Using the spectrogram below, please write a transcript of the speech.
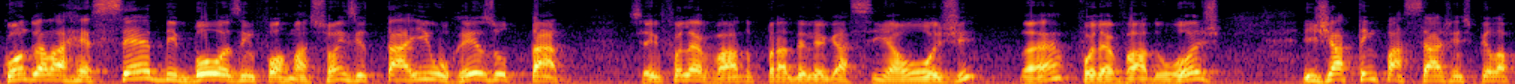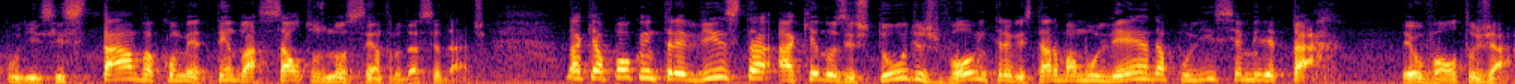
quando ela recebe boas informações e está aí o resultado. Isso aí foi levado para a delegacia hoje, né? Foi levado hoje e já tem passagens pela polícia. Estava cometendo assaltos no centro da cidade. Daqui a pouco, entrevista aqui nos estúdios. Vou entrevistar uma mulher da Polícia Militar. Eu volto já.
